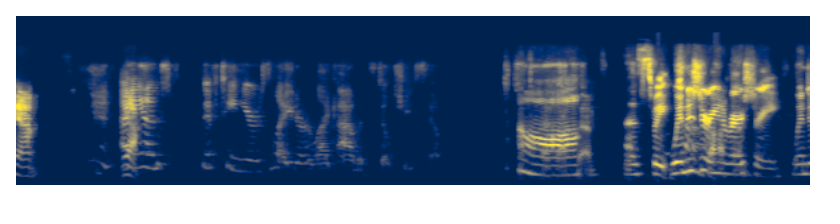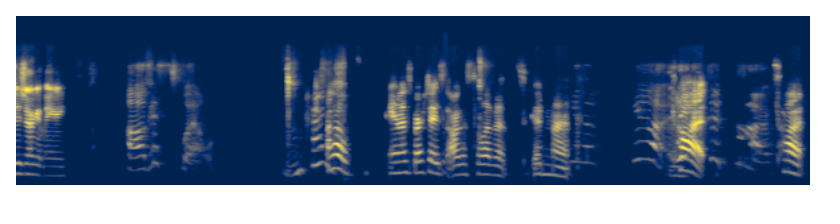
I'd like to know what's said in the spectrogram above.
Yeah. yeah. And 15 years later, like I would still choose him. Aw, that's, awesome. that's sweet. When is your anniversary? When did y'all get married? August 12th. Okay. Oh, Anna's birthday is August 11th. It's a good month. Yeah. yeah it's hot. It's hot.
